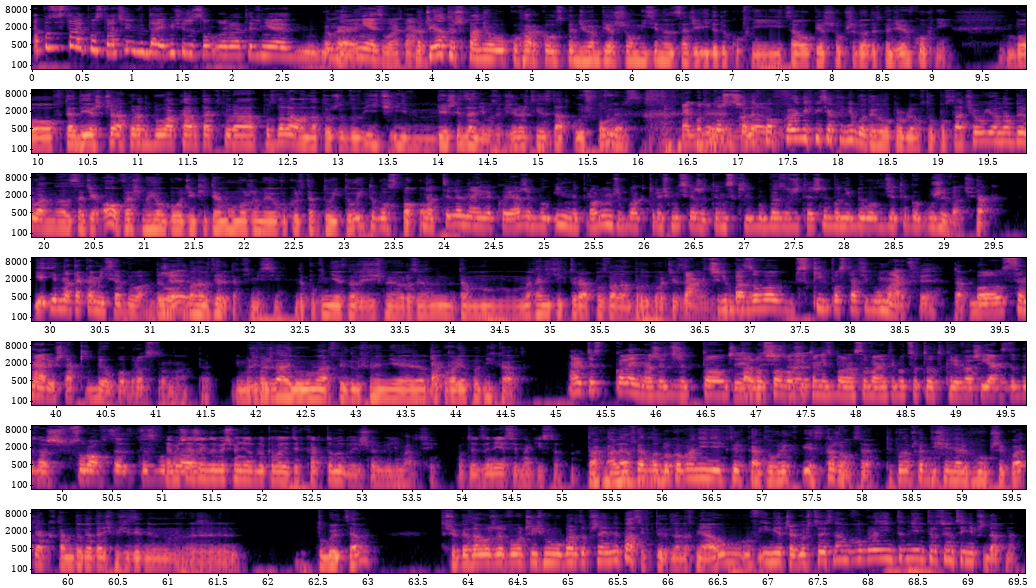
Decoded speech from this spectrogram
A pozostałe postacie wydaje mi się, że są relatywnie Okej. niezłe, tak. Znaczy ja też panią kucharką spędziłem pierwszą misję na zasadzie idę do kuchni i całą pierwszą przygodę spędziłem w kuchni. Bo wtedy jeszcze akurat była karta, która pozwalała na to, że idź i bierz jedzenie, bo są jakieś resztki ze statku już w. Tak, bo to też trzeba... Ale w, w kolejnych misjach już nie było tego problemu z tą postacią i ona była na zasadzie, o weźmy ją, bo dzięki temu możemy ją wykorzystać tu i tu i to było spoko. Na tyle, na ile kojarzę, był inny problem, że była któraś misja, że ten skill był bezużyteczny, bo nie było gdzie tego używać. Tak. Je- Jedna taka misja była. Było że... chyba nawet wiele takich misji, dopóki nie znaleźliśmy rozwią- tam mechaniki, która pozwala nam produkować jedzenie. Tak, czyli tam dalej. bazowo skill postaci był martwy. Tak. Bo scenariusz taki był po prostu, no. Tak. I możliwe, że dalej byłby martwy, gdybyśmy nie odblokowali odpowiednich kart. Ale to jest kolejna rzecz, że to Czy ta ja losowość myślę- i to niezbalansowanie tego, co ty odkrywasz i jak zdobywasz surowce, to jest w Ja ogóle... myślę, że gdybyśmy nie odblokowali tych kart, to my byliśmy byli martwi. Bo to jedzenie jest jednak istotne. Tak, ale na przykład odblokowanie niektórych kart w ogóle jest karzące. Typu na przykład dzisiaj najlepszy był przykład, jak tam dogadaliśmy się z jednym yy, tubylcem, to się okazało, że wyłączyliśmy mu bardzo przyjemny pasyw, który dla nas miał, w imię czegoś, co jest nam w ogóle nie, nie interesujące i nieprzydatne.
